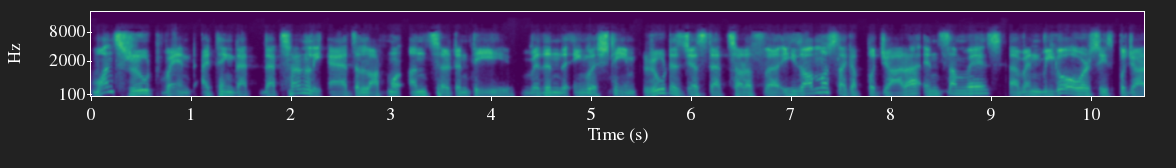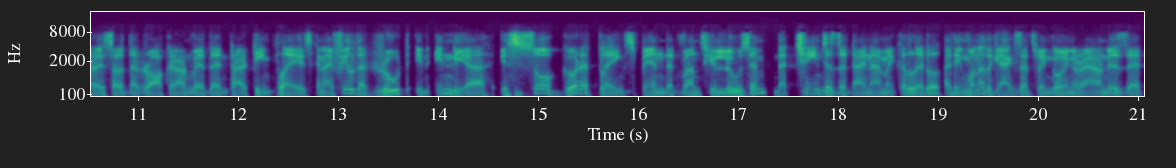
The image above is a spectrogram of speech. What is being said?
once Root went, I think that that certainly adds a lot more uncertainty within the English team. Root is just that sort of, uh, he's almost like a Pujara in some ways. Uh, when we go overseas, Pujara is sort of that rock around where the entire team plays. And I feel that Root in India is so good at playing spin that once you lose him, that changes the dynamic a little. I think one of the gags that's been going around is that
